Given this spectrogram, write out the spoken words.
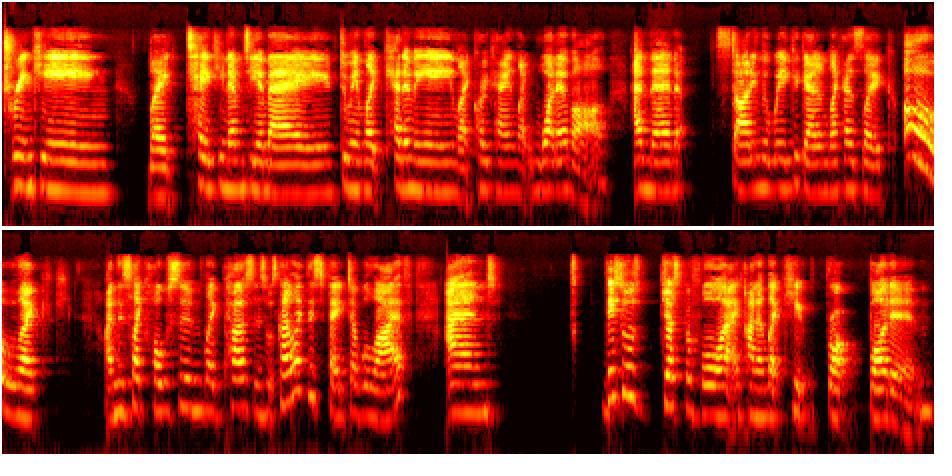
drinking, like taking MDMA, doing like ketamine, like cocaine, like whatever. And then starting the week again, like as like, oh, like I'm this like wholesome like person. So it's kind of like this fake double life. And this was just before I kind of like hit rock bottom,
